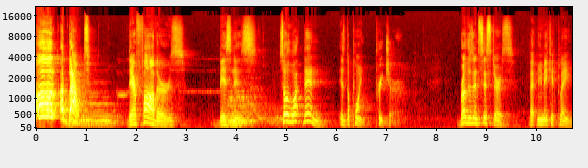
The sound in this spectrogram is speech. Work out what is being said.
all about their father's business. So, what then is the point, preacher? Brothers and sisters, let me make it plain.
